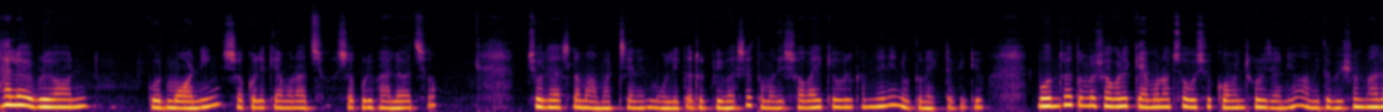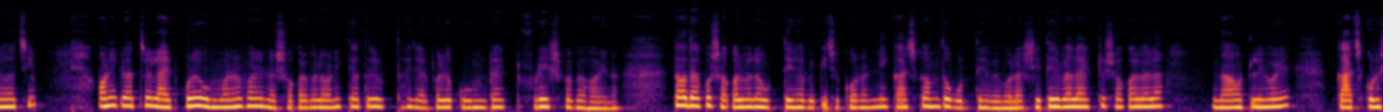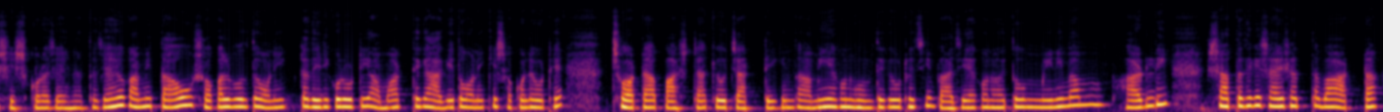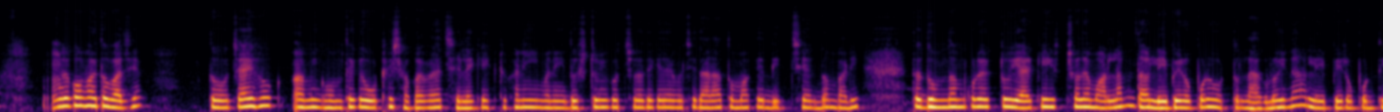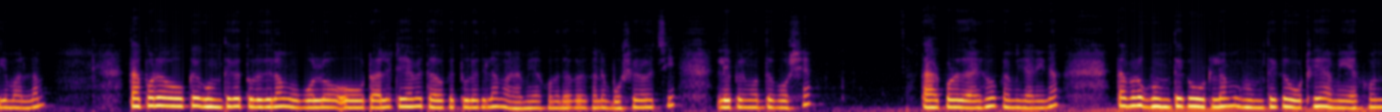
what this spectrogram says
Hello everyone good morning সকলে কেমন আছো? করি ভালো আছো। চলে আসলাম আমার চ্যানেল মল্লিকা ডট বিভাসে। তোমাদের সবাইকে ওয়েলকাম জানিয়ে নতুন একটা ভিডিও বন্ধুরা, তোমরা সকলে কেমন আছো? অবশ্যই কমেন্ট করে জানিও। আমি তো ভীষণ ভালো আছি। অনেক রাত্রে লাইভ করে ঘুমানোর পরে না, সকালবেলা অনেক তাড়াতাড়ি উঠতে হয়, যার ফলে ঘুমটা একটু ফ্রেশভাবে হয় না। তাও দেখো, সকালবেলা উঠতেই হবে, কিছু করার নেই কাজ কাম তো করতে হবে বলা। শীতের বেলা একটু সকালবেলা না উঠলে পরে কাজ করে শেষ করা যায় না। তো যাই হোক, আমি তাও সকাল বলতে অনেকটা দেরি করে উঠি। আমার থেকে আগে তো অনেকে সকালে ওঠে ছটা, পাঁচটা, কেউ চারটে। কিন্তু আমি এখন ঘুম থেকে উঠেছি, বাজে এখন হয়তো মিনিমাম হার্ডলি সাতটা থেকে সাড়ে সাতটা বা আটটা, এরকম হয়তো বাজে। তো যাই হোক, আমি ঘুম থেকে উঠে সকালবেলা ছেলেকে একটুখানি মানে দুষ্টুমি করছিল দেখে যাই বলছি, দাঁড়া, তোমাকে দিচ্ছে একদম বাড়ি। তো দুমদাম করে একটু ইয়ারকি চলে মারলাম। তা লেপের ওপরে ওর তো লাগলোই না, লেপের ওপর দিয়ে মারলাম। তারপরে ওকে ঘুম থেকে তুলে দিলাম। ও বলল, ও টয়লেটে যাবে, তাই ওকে তুলে দিলাম। আর আমি এখনও দেখো এখানে বসে রয়েছি, লেপের মধ্যে বসে। তারপরে যাই হোক, আমি জানি না। তারপরে ঘুম থেকে উঠলাম। ঘুম থেকে উঠে আমি এখন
